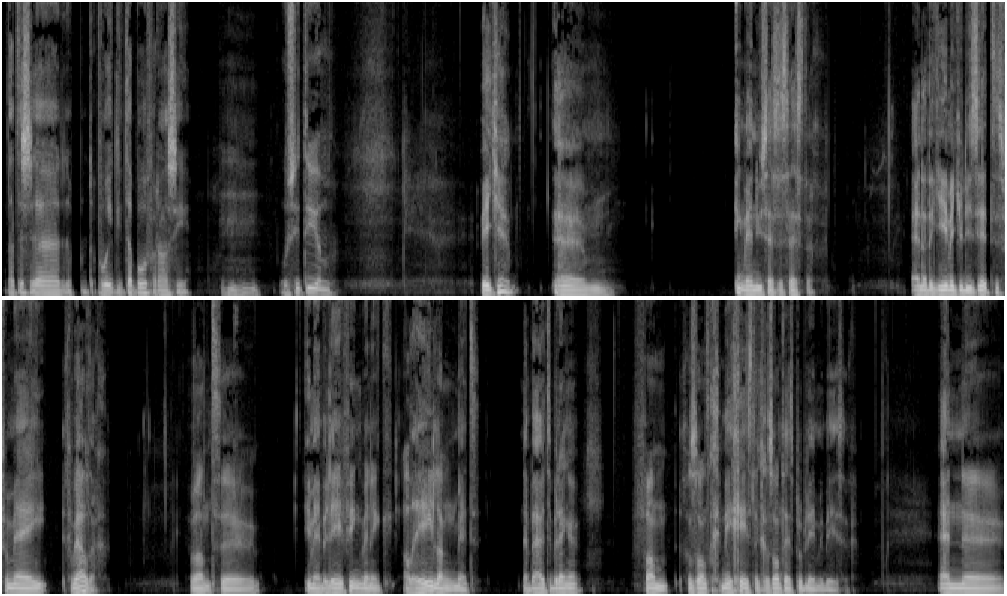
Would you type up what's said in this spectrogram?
dat is eh, de- de- hoe ik die taboe vooral zie. Hoe ziet u hem? Weet je, ehm, ik ben nu 66. En dat ik hier met jullie zit is voor mij geweldig. Want eh, in mijn beleving ben ik al heel lang met naar buiten brengen van gezond, geestelijke gezondheidsproblemen bezig. En eh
